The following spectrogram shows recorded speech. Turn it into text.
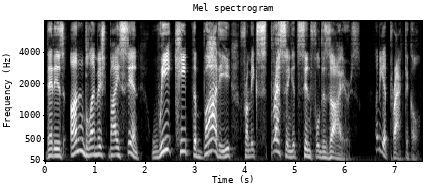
that is unblemished by sin. We keep the body from expressing its sinful desires. Let me get practical.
